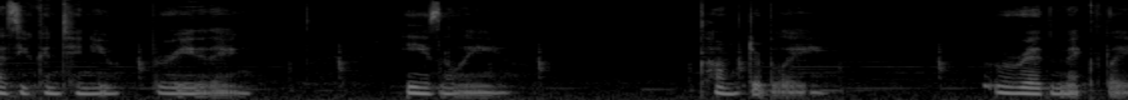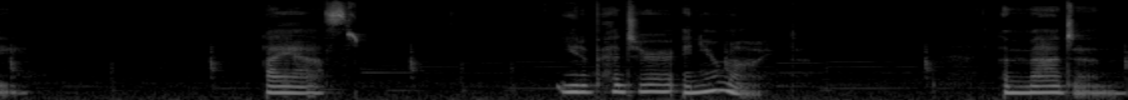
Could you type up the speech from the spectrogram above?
As you continue breathing easily, comfortably, rhythmically, I asked you to picture in your mind, imagine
